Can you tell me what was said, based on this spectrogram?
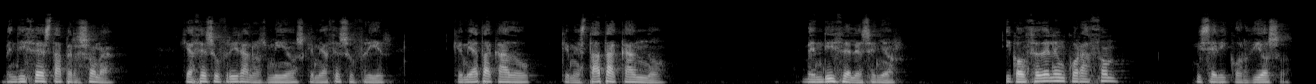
Bendice a esta persona que hace sufrir a los míos, que me hace sufrir, que me ha atacado, que me está atacando. Bendícele, Señor, y concédele un corazón misericordioso,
